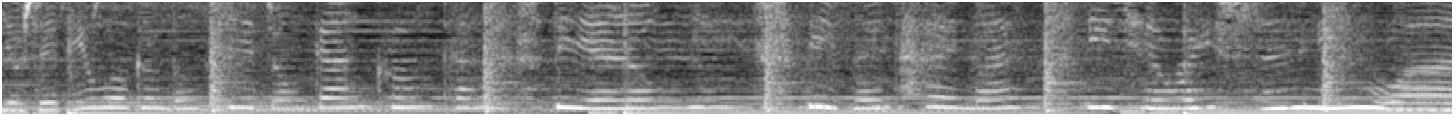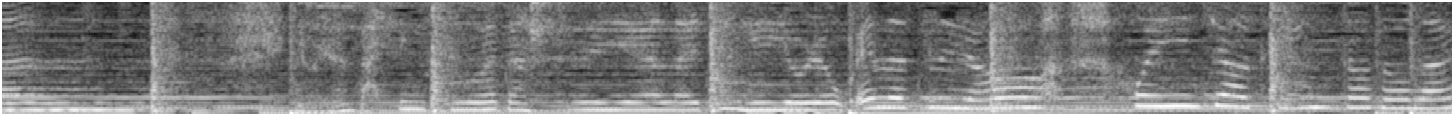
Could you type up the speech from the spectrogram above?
有谁比我更懂其中甘苦谈？闭眼容易，闭嘴太难，一切为时已晚。幸福啊当事业来经营，有人为了自由婚姻家庭，到头来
